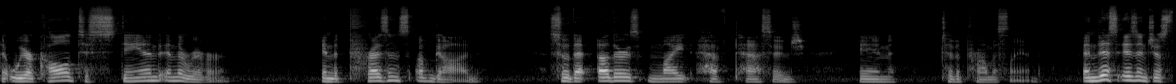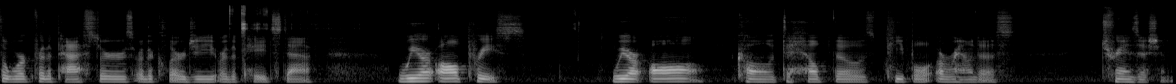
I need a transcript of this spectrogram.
that we are called to stand in the river in the presence of God so that others might have passage in to the promised land. And this isn't just the work for the pastors or the clergy or the paid staff. We are all priests. We are all called to help those people around us transition.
